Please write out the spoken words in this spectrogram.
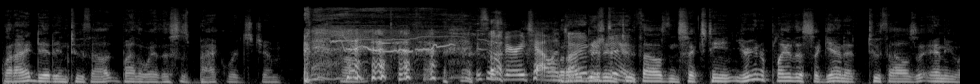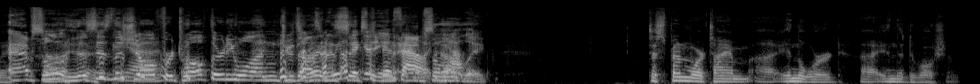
What I did in 2000, by the way, this is backwards, Jim. This is very challenging. What I, I did in 2016, you're going to play this again at 2000 anyway. Absolutely. this is the Yeah. show for 1231 We figured 2016. this out, Absolutely. to spend more time uh, in the Word, uh, in the devotion,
